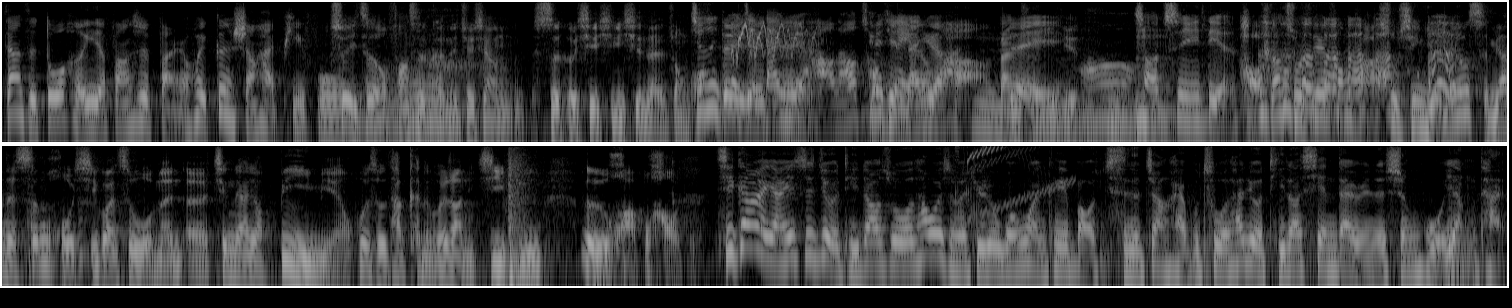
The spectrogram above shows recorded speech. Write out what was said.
这样子多合一的方式，反而会更伤害皮肤。所以这种方式可能就像适合谢欣现在的状况，就是越简单越好，然后越简单越好，单纯一点。少吃一点。好，那除了这些方法，素心有没有什么样的生活习惯是我们呃尽量要避免，或者说它可能会让你肌肤恶化不好的？其实刚才杨医师就有提到说，他为什么觉得稳稳可以保持的这样还不错，他就有提到现代人的生活样态。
